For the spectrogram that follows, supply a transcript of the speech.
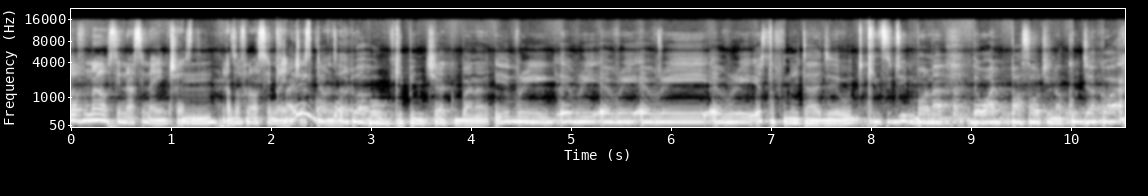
of now sina sina interest. As of now sina interest kwanza. tu hapo keep in check bana. Every every every every every stuff mnahitaji kisiji mbona the word pass out inakuja kwa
